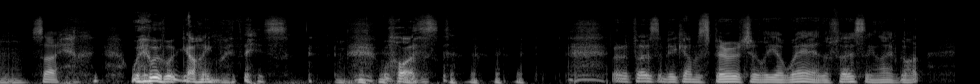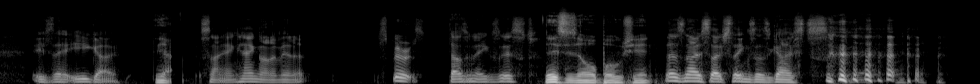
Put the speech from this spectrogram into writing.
Mm-hmm. So, where we were going with this was when a person becomes spiritually aware, the first thing they've got is their ego. Yeah. Saying, hang on a minute, spirits doesn't exist. This is all bullshit. There's no such things as ghosts.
